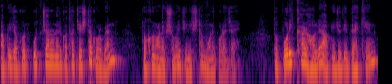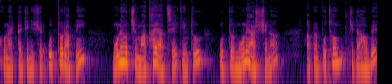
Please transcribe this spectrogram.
আপনি যখন উচ্চারণের কথা চেষ্টা করবেন, তখন অনেক সময় জিনিসটা মনে পড়ে যায়। তো পরীক্ষার হলে আপনি যদি দেখেন কোনো একটা জিনিসের উত্তর আপনি, মনে হচ্ছে মাথায় আছে, কিন্তু উত্তর মনে আসছে না, আপনার প্রথম যেটা হবে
